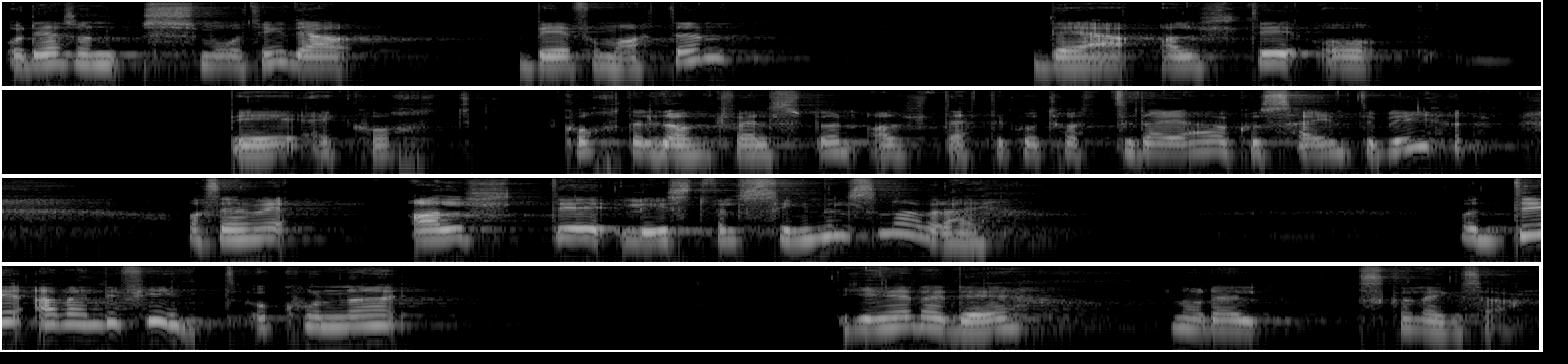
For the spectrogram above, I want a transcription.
Og det er sånne småting. Det er å be for maten. Det er alltid å be en kort, kort eller lang kveldsbønn, alt etter hvor trøtte de er, og hvor seint det blir. Og så har vi alltid lyst velsignelsen over dem. Og det er veldig fint å kunne gi dem det når de skal legge seg.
